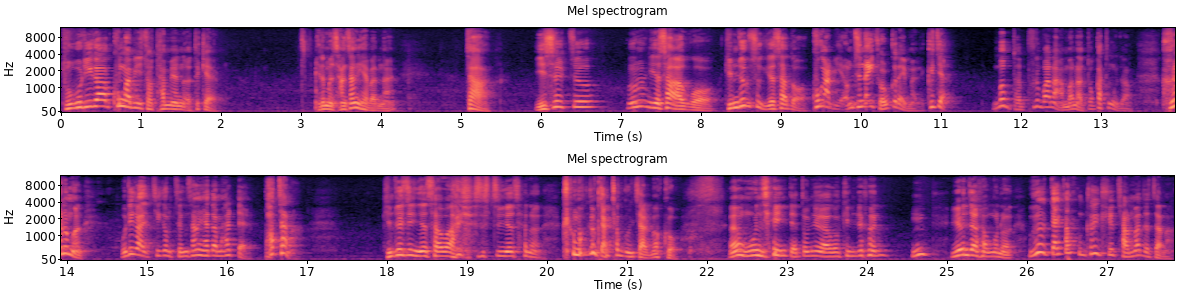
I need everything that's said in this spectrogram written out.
둘이가 궁합이 좋다면 어떻게? 이러면 상상해 봤나? 자 이슬주 어? 여사하고 김정숙 여사도 궁합이 엄청나게 좋을 거다 이 말이야. 그죠? 뭐더 풀어봐나 안 봐나 똑같은 거잖아 그러면 우리가 지금 정상회담 할 때 봤잖아 김정진 여사와 이슬주 여사는 그만큼 짝짝꿍 잘 맞고 어? 문재인 대통령하고 김정은 응? 위원장하고는 그 짝짝꿍 그렇게 잘 맞았잖아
